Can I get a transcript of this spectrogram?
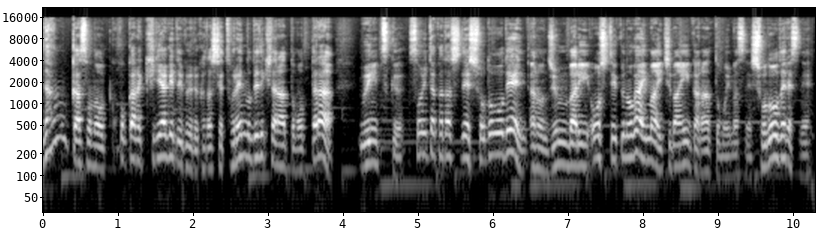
なんかその、ここから切り上げてくる形でトレンド出てきたなと思ったら、上につく。そういった形で初動で、あの、順張りをしていくのが今一番いいかなと思いますね。初動でですね。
